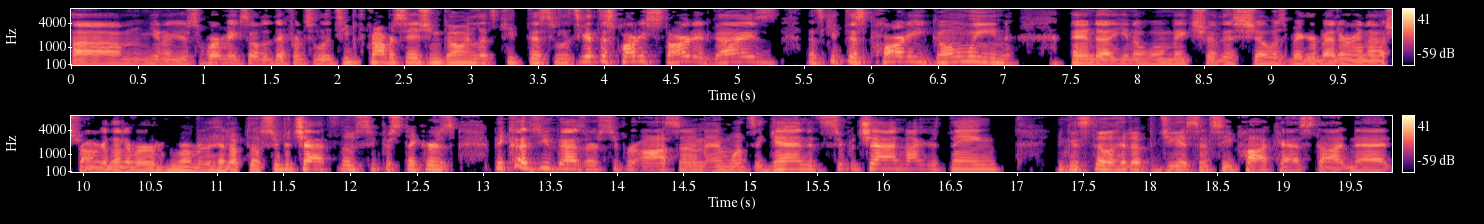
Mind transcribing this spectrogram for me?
Um, you know, your support makes all the difference. So let's keep the conversation going. Let's keep this. Let's get this party started, guys. Let's keep this party going, and uh, you know, we'll make sure this show is bigger, better, and uh, stronger than ever. Remember to hit up those super chats, those super stickers, because you guys are super awesome. And once again, it's super chat, not your thing you can still hit up the gsmcpodcast.net,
